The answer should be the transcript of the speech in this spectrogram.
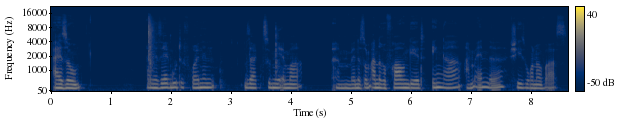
Also, eine sehr gute Freundin sagt zu mir immer, ähm, wenn es um andere Frauen geht, Inga, am Ende, she's one of us.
